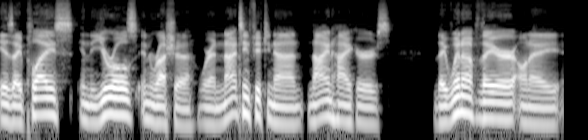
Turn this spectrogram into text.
is a place in the Urals in Russia where in 1959, nine hikers they went up there on a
